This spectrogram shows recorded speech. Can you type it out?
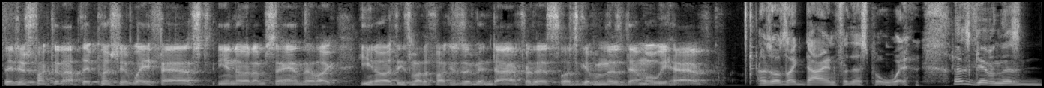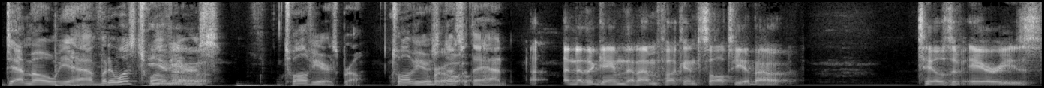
They just fucked it up. They pushed it way fast. You know what I'm saying? They're like, you know what? These motherfuckers have been dying for this. Let's give them this demo we have. I was always like dying for this, but wait, let's give them this demo we have. But it was 12 You know. years. 12 years, bro. 12 years, Bro. that's what they had. Another game that I'm fucking salty about. Tales of Arise.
